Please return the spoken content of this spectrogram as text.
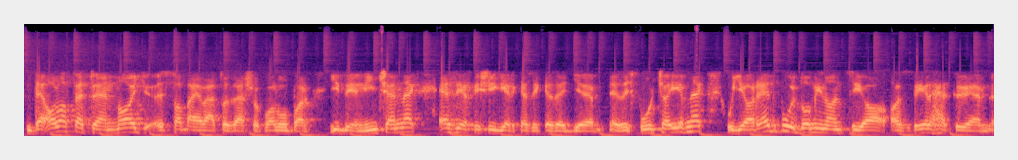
De alapvetően nagy szabályváltozások valóban idén nincsenek, ezért is ígérkezik ez egy, ez egy furcsa évnek. Ugye a Red Bull dominancia az vélhetően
